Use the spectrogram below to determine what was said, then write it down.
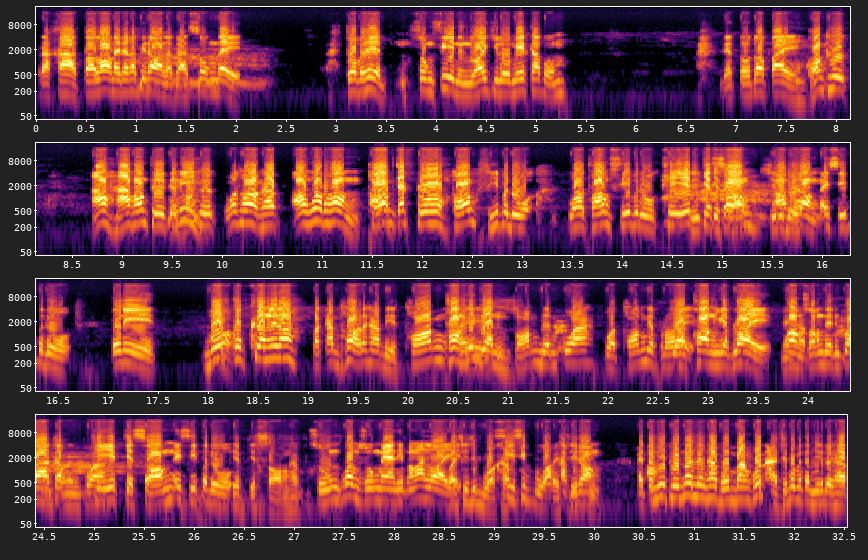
ราคาต่อรองเลยนะครับพี่น้องแล้วก็ส่งได้ทั่วประเทศส่งฟรีหนึ่งร้อยกิโลเมตรครับผม เดี๋ยวตัวต่อไป ของถึกเอาหาของถือกันขนี่องถึกวัวทองครับ เอาหัวทองทองจัดโปรท้องสีประดุวัวทองสีประดูเคฟเจ็ดสองสีประดูน้องไอ้สีประดูตัวนี้ บดครบเครื่องเลยเนาะ ประกันท้องนะครับดิท้องท้องได้เดือน สองเดือนกว่าตรวจท้องเรียบร้ตอรวยจทองเรียบร้อยแม่นทองครับสองเดือนกว่ากับสองเดือนกว่าเคฟเจ็ดสองไอ้สีประดูเทียบเจ็ดสองครับ สูงความสูงแมนที่ประมาณร้อยไปสี่สิบบวกครับสี่สิบบวกครับไปพี่น้อง40ไอ้ตำนี้เพิ่มน้อยหนึงครับผมบางคนอาจจะไม่เป็นตำนี้เลยครับ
